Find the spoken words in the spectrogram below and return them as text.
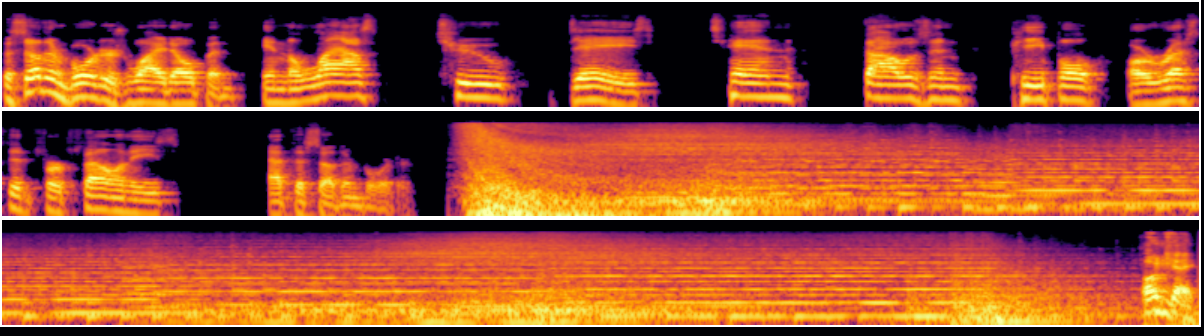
The southern border is wide open. In the last two days, 10,000 people arrested for felonies at the southern border. Okay,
